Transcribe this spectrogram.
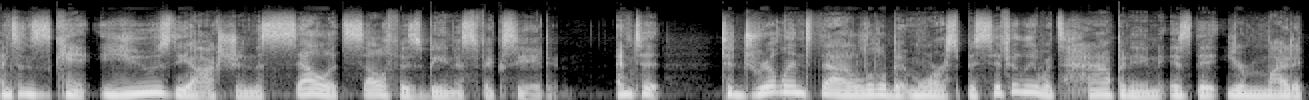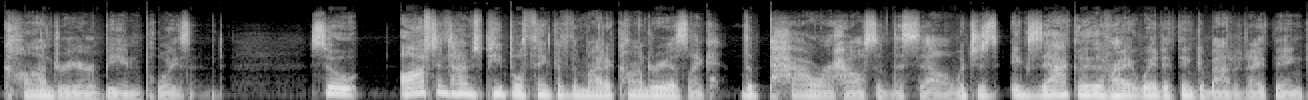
And since it can't use the oxygen, the cell itself is being asphyxiated. And to, to drill into that a little bit more, specifically what's happening is that your mitochondria are being poisoned. So oftentimes people think of the mitochondria as like the powerhouse of the cell, which is exactly the right way to think about it, I think.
